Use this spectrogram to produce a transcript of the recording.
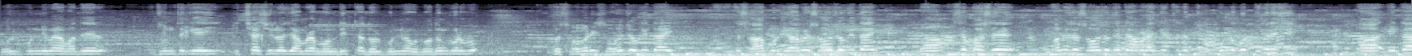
দোল পূর্ণিমায় আমাদের প্রথম থেকেই ইচ্ছা ছিল যে আমরা মন্দিরটা দোল পূর্ণিমা উদ্বোধন করব। তো সবারই সহযোগিতায় শাহপুর গ্রামের সহযোগিতায় বা আশেপাশে মানুষের সহযোগিতায় আমরা আজকে সেটা সম্পূর্ণ করতে পেরেছি। এটা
